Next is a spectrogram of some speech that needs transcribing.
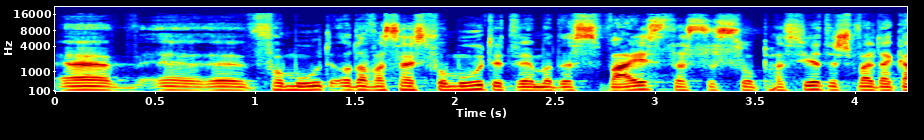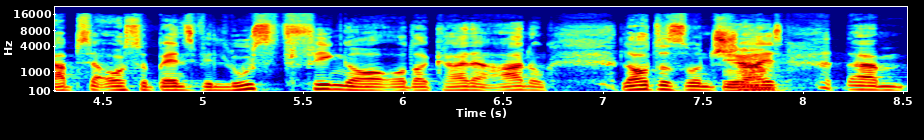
äh, äh, vermutet, oder was heißt vermutet, wenn man das weiß, dass das so passiert ist, weil da gab es ja auch so Bands wie Lustfinger oder keine Ahnung, lauter so ein Ja. Scheiß. Ähm,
